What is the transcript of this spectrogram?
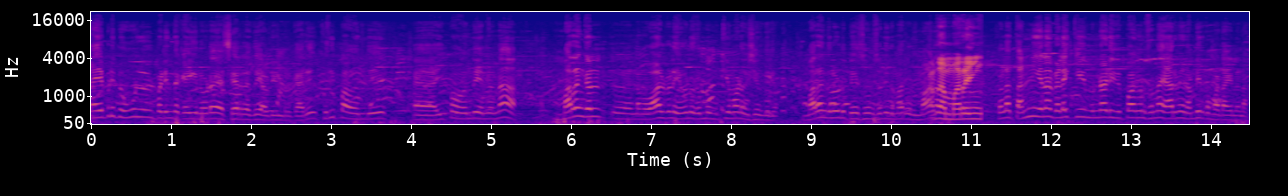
நான் எப்படி இப்போ ஊழல் படிந்த கைகளோட சேர்றது அப்படின்னு இருக்காரு. குறிப்பாக வந்து இப்போ வந்து என்னன்னா மரங்கள் நம்ம வாழ்வில் எவ்வளோ ரொம்ப முக்கியமான விஷயம் தெரியும். மரங்களோடு பேசுவோம்னு சொல்லி இந்த மாதிரி ஒரு மறைங் இப்போல்லாம் தண்ணியெல்லாம் விலைக்கு முன்னாடி விற்பாங்கன்னு சொன்னால் யாருமே நம்பியிருக்க மாட்டாங்க இல்லைண்ணா.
